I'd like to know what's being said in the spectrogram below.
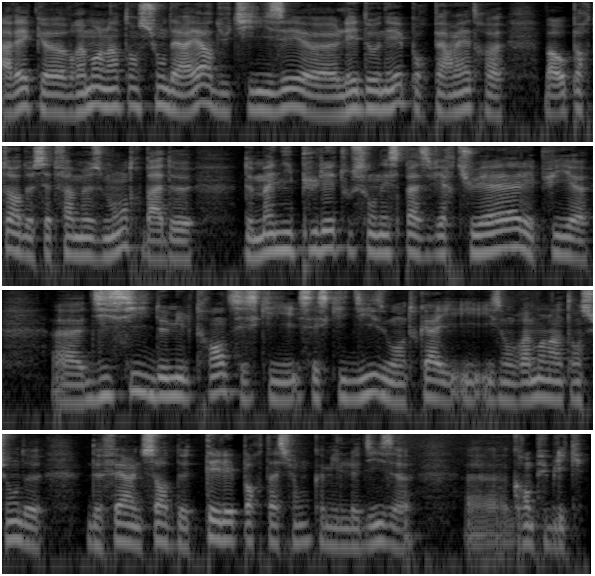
avec euh, vraiment l'intention derrière d'utiliser euh, les données pour permettre euh, bah, au porteur de cette fameuse montre bah, de, manipuler tout son espace virtuel et puis d'ici 2030 c'est ce qu'ils ce qu'ils disent ou en tout cas ils, ont vraiment l'intention de, faire une sorte de téléportation comme ils le disent grand public.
